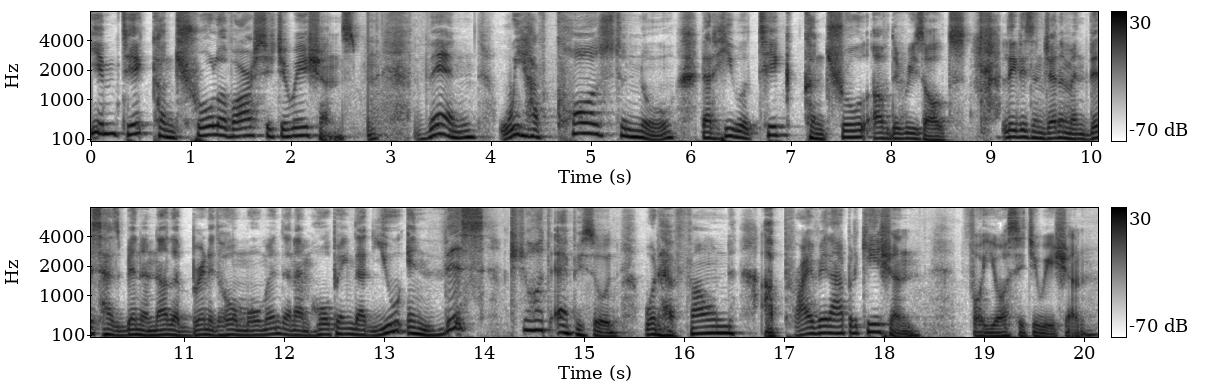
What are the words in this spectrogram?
him take control of our situations, then we have cause to know that he will take control of the results. Ladies and gentlemen, this has been another Bring It Home moment, and I'm hoping that you in this short episode would have found a private application for your situation.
